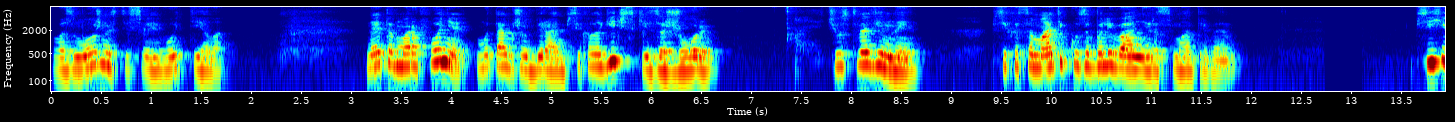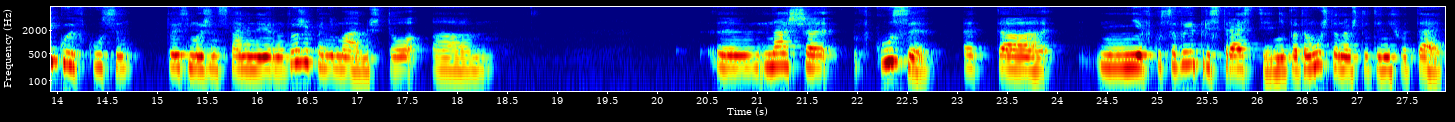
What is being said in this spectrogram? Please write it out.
возможности своего тела. На этом марафоне мы также убираем психологические зажоры, чувство вины, психосоматику заболеваний рассматриваем, психику и вкусы, то есть мы же с вами, наверное, тоже понимаем, что э, э, наши вкусы – это не вкусовые пристрастия, не потому что нам что-то не хватает.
